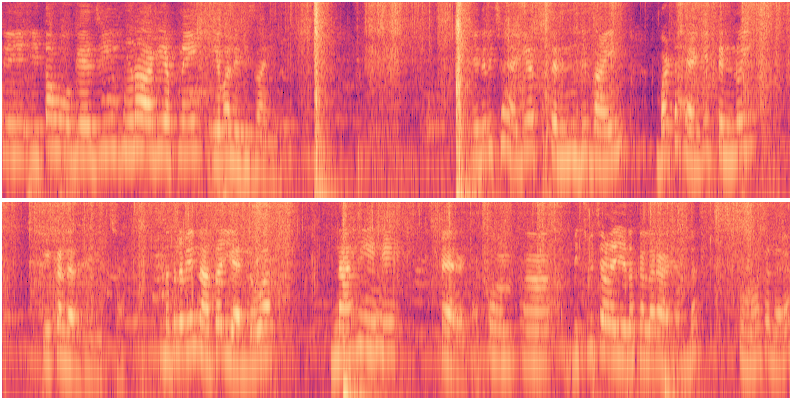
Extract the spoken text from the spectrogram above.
ਤੇ ਇਹ ਤਾਂ ਹੋ ਗਿਆ ਜੀ ਹੁਣ ਆ ਗਏ ਆਪਣੇ ਇਹ ਵਾਲੇ ਡਿਜ਼ਾਈਨ ਇਹਦੇ ਵਿੱਚ ਹੈਗੇ ਆ ਤਿੰਨ ਡਿਜ਼ਾਈਨ ਬਟ ਹੈਗੇ ਤਿੰਨੋਂ ਹੀ ਇਹ ਕਲਰ ਦੇ ਵਿੱਚ ਆ ਮਤਲਬ ਇਹ ਨਾ ਤਾਂ ਯੈਲੋ ਆ ਨਾ ਹੀ ਇਹ ਪੈਰਟ ਆ ਤੋਂ ਵਿੱਚ ਵਿਚਾਲਾ ਜਿਹੜਾ ਕਲਰ ਆ ਜਾਂਦਾ, ਸੋਹਣਾ ਕਲਰ ਆ।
